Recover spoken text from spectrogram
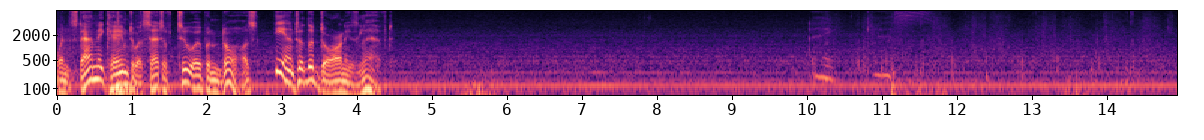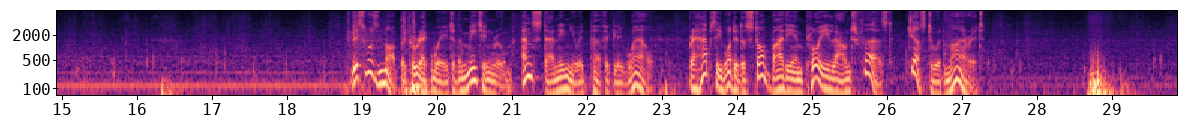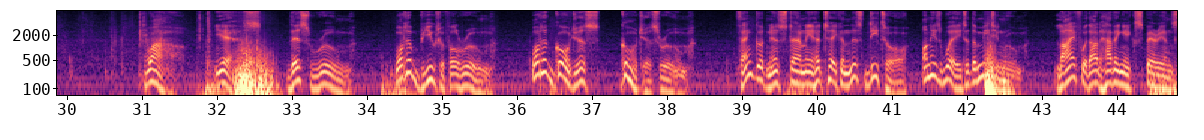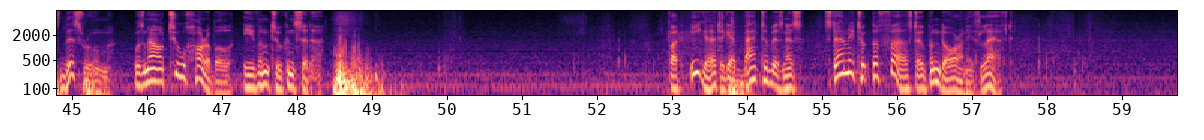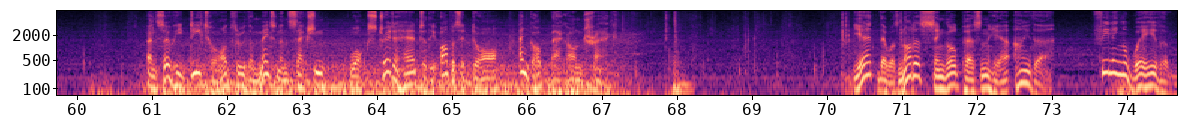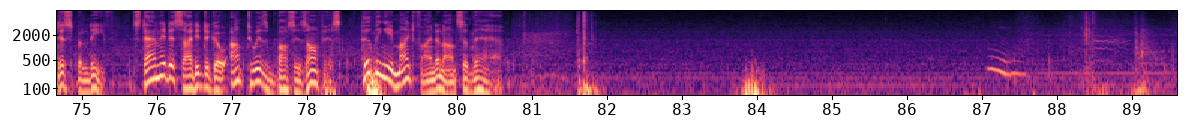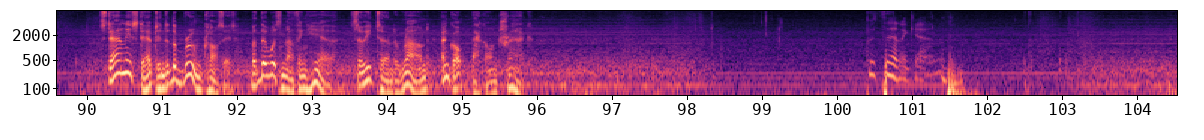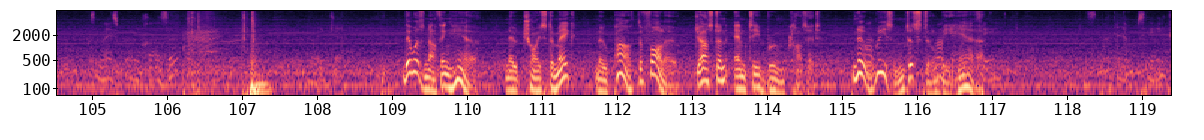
When Stanley came to a set of two open doors, he entered the door on his left. I guess. This was not the correct way to the meeting room, and Stanley knew it perfectly well. Perhaps he wanted to stop by the employee lounge first, just to admire it. Wow. Yes, this room. What a beautiful room. What a gorgeous, gorgeous room. Thank goodness Stanley had taken this detour on his way to the meeting room. Life without having experienced this room was now too horrible even to consider. But eager to get back to business, Stanley took the first open door on his left. And so he detoured through the maintenance section, walked straight ahead to the opposite door, and got back on track. Yet there was not a single person here either. Feeling a wave of disbelief, Stanley decided to go up to his boss's office, hoping he might find an answer there. Stanley stepped into the broom closet, but there was nothing here, so he turned around and got back on track. But then again, it's a nice broom closet. I like it. There was nothing here. No choice to make, no path to follow, just an empty broom closet. No reason to still be here. empty. It's not empty.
